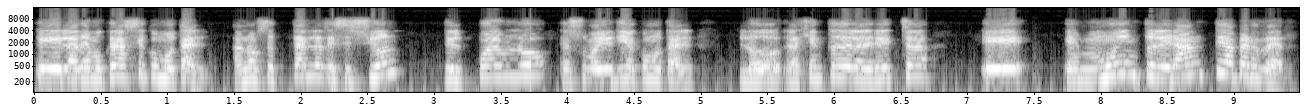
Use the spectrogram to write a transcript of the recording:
eh, la democracia como tal, a no aceptar la decisión del pueblo en su mayoría como tal. Lo- la gente de la derecha eh, es muy intolerante a perder.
